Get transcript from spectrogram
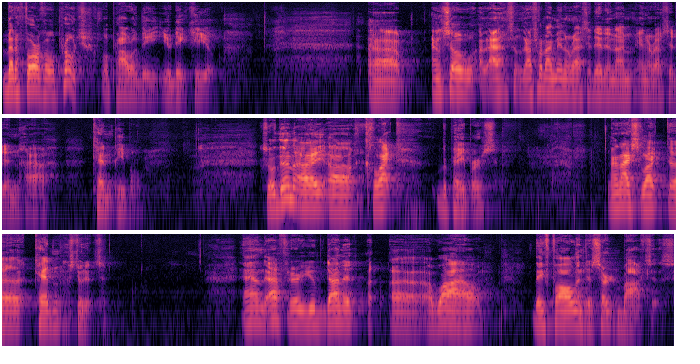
metaphorical approach will probably be unique to you. Uh, and so that's, what I'm interested in, and I'm interested in uh, 10 people. So then I uh, collect the papers, and I select uh, 10 students. And after you've done it uh, a while, they fall into certain boxes.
